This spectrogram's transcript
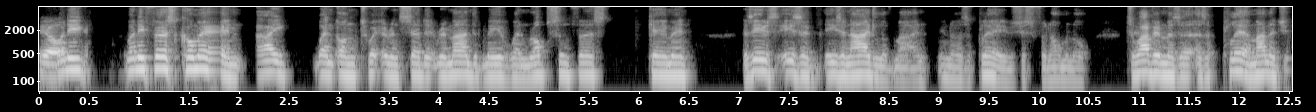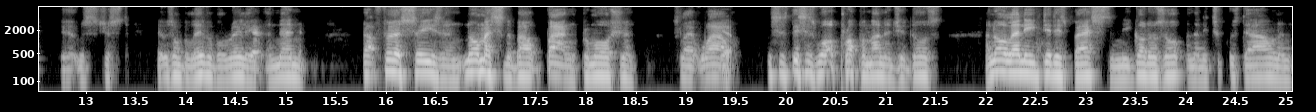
you know, when he when he first come in, I went on Twitter and said it reminded me of when Robson first came in because he was he's a he's an idol of mine. You know, as a player, he was just phenomenal. To have him as a as a player manager, it was just it was unbelievable, really. Yeah. And then that first season, no messing about, bang promotion. It's like wow, Yeah. this is this is what a proper manager does. I know Lennie did his best and he got us up and then he took us down and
